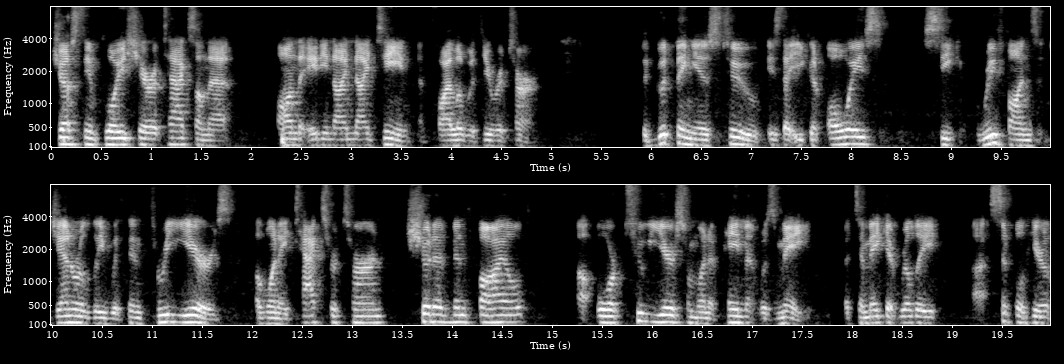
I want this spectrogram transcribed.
just the employee share of tax on that on the 8919 and file it with your return. The good thing is too is that you can always seek refunds generally within three years of when a tax return should have been filed uh, or two years from when a payment was made. But to make it really uh, simple here,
